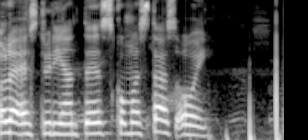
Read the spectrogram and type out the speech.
Hola estudiantes, ¿cómo estás hoy?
